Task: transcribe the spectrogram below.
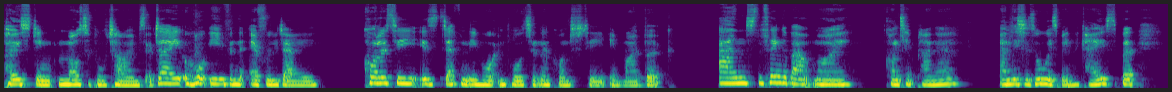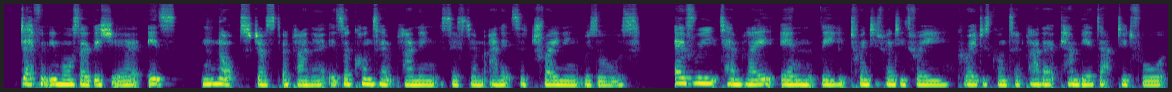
posting multiple times a day or even every day. Quality is definitely more important than quantity in my book. And the thing about my content planner, and this has always been the case, but definitely more so this year, it's not just a planner, it's a content planning system and it's a training resource. Every template in the 2023 Courageous Content Planner can be adapted for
